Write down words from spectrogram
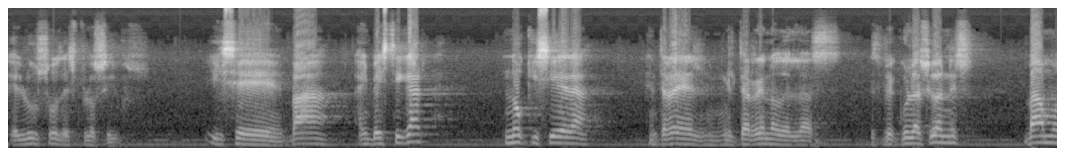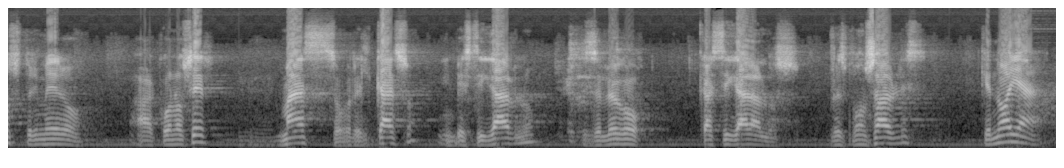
el uso de explosivos y se va a investigar. No quisiera entrar en el terreno de las especulaciones. Vamos primero a conocer más sobre el caso, investigarlo, desde luego castigar a los responsables, que no haya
